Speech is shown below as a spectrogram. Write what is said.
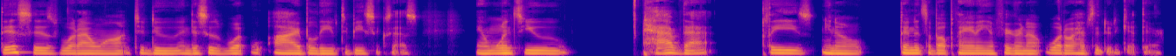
this is what i want to do and this is what i believe to be success and once you have that please you know then it's about planning and figuring out what do i have to do to get there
